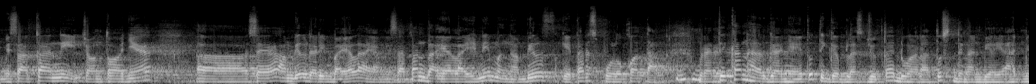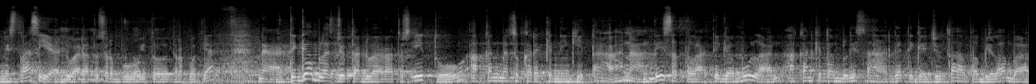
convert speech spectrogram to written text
Misalkan nih contohnya eh, saya ambil dari Mbak Ella ya. Misalkan Mbak Ella ini mengambil sekitar 10 kotak. Berarti kan harganya itu 13 juta 200 dengan biaya administrasi ya, 200 ribu itu tersebut ya. Nah, 13 juta 200 itu akan masuk ke rekening kita. Nanti setelah tiga bulan akan kita beli seharga 3 juta apabila Mbak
